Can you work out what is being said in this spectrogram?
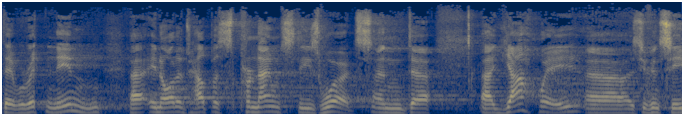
they were written in uh, in order to help us pronounce these words. And uh, Yahweh, as you can see,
